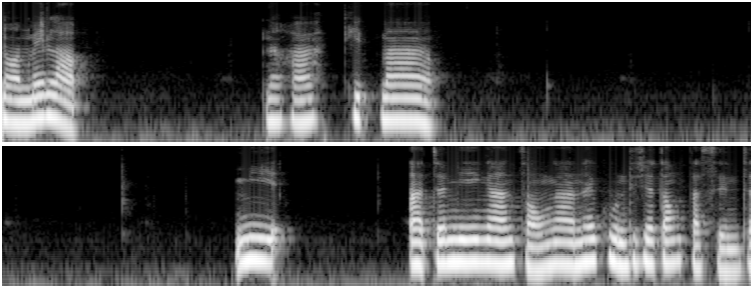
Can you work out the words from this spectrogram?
นอนไม่หลับนะคะ คิดมาก มีอาจจะมีงานสองงานให้คุณที่จะต้องตัดสินใจ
